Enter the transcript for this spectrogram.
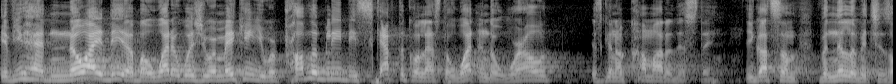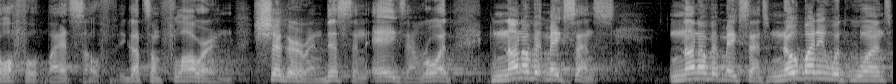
if you had no idea about what it was you were making, you would probably be skeptical as to what in the world is going to come out of this thing. You got some vanilla, which is awful by itself. You got some flour and sugar and this and eggs and raw. None of it makes sense. None of it makes sense. Nobody would want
